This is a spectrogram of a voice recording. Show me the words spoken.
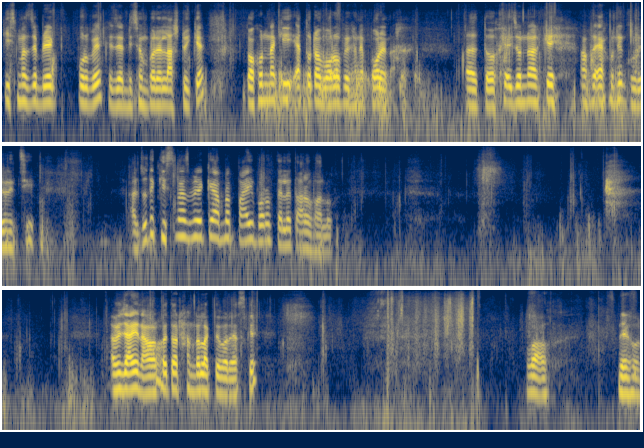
ক্রিসমাস যে ব্রেক পড়বে যে ডিসেম্বরের লাস্ট উইকে তখন নাকি এতটা বরফ এখানে পড়ে না। তো এই জন্য আর কি আমরা এখনই ঘুরে নিচ্ছি। আর যদি ক্রিসমাস ব্রেকে আমরা পাই বরফ, তাহলে তো আরও ভালো। আমি জানি না, আমার হয়তো ঠান্ডা লাগতে পারে আজকে। দেখুন।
